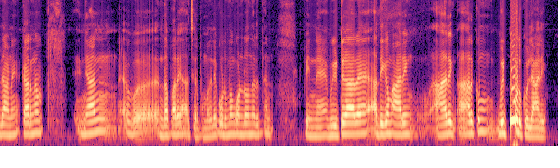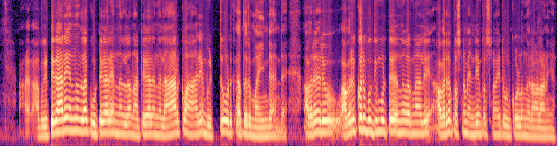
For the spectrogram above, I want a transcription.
ഇതാണ്. കാരണം ഞാൻ എന്താ പറയുക ചെറുപ്പം മുതലേ കുടുംബം കൊണ്ടുവന്നൊരുത്തൻ. പിന്നെ വീട്ടുകാരെ അധികം ആരെയും ആരും ആർക്കും വിട്ടുകൊടുക്കില്ല ആരെയും. വീട്ടുകാരെ എന്നല്ല കൂട്ടുകാരെ എന്നല്ല നാട്ടുകാരെ എന്നല്ല ആർക്കും ആരെയും വിട്ടുകൊടുക്കാത്തൊരു മൈൻഡാണ് എന്റെ. അവരെ ഒരു അവർക്കൊരു ബുദ്ധിമുട്ട് എന്ന് പറഞ്ഞാൽ അവരുടെ പ്രശ്നം എന്റെയും പ്രശ്നമായിട്ട് ഉൾക്കൊള്ളുന്ന ഒരാളാണ് ഞാൻ.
